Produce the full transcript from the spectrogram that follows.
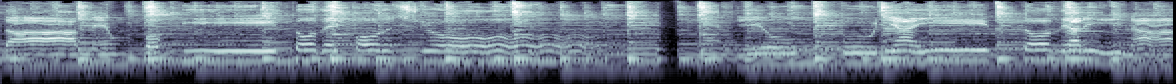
Dame un poquito de porción y un puñadito de harina,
